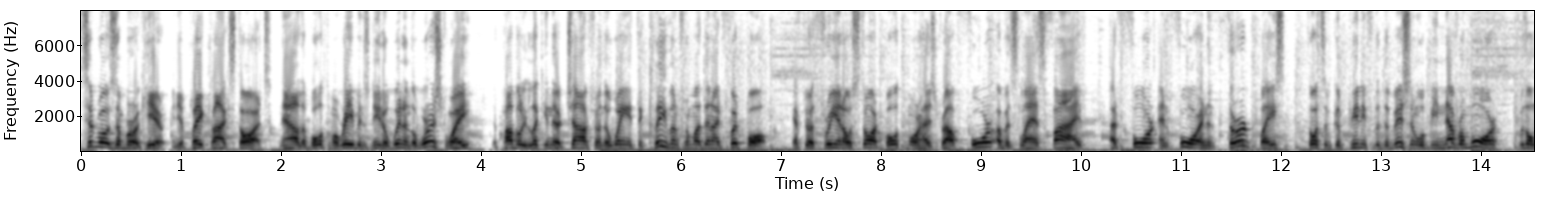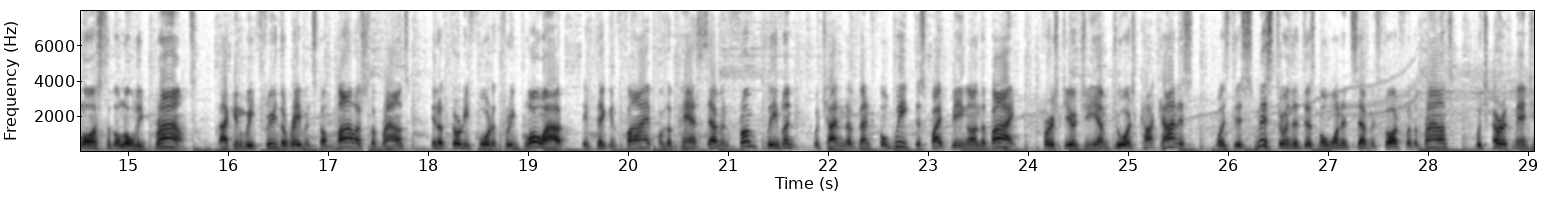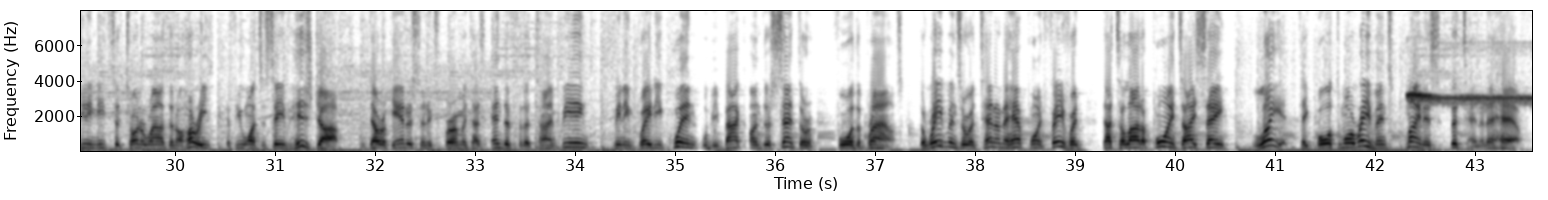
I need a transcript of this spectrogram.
Sid Rosenberg here, and your play clock starts. Now, the Baltimore Ravens need a win in the worst way. They're probably licking their chops on their way into Cleveland for Monday Night Football. After a 3 0 start, Baltimore has dropped four of its last five at 4 and 4, and in third place, thoughts of competing for the division will be never more with a loss to the lowly Browns. Back in week three, the Ravens demolished the Browns in a 34 3 blowout. They've taken five of the past seven from Cleveland, which had an eventful week despite being on the bye. First year GM George Kokinis was dismissed during the dismal 1 7 start for the Browns, which Eric Mangini needs to turn around in a hurry if he wants to save his job. The Derek Anderson experiment has ended for the time being, meaning Brady Quinn will be back under center for the Browns. The Ravens are a 10.5 point favorite. That's a lot of points. I say lay it. Take Baltimore Ravens minus the 10.5.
